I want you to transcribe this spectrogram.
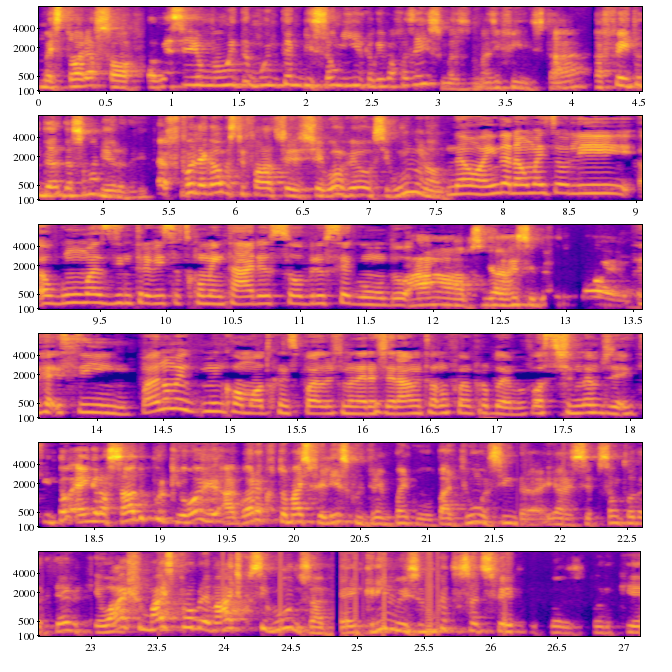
uma história só. Talvez seja muita, muita ambição minha que alguém vai fazer isso, mas, mas enfim, está, está feito de, dessa maneira. Né? É, foi legal você falar, você chegou a ver o segundo não? Não, ainda não, mas eu li algumas entrevistas, comentários sobre o segundo. Ah, você já recebeu spoiler. Sim, mas eu não me, me, incomodo com spoilers de maneira geral, então não foi um problema. Eu vou assistir do mesmo jeito. Então, é engraçado porque hoje, agora que eu tô mais feliz com o Trem Pânico, parte 1, assim, da, e a recepção toda que teve, eu acho mais problemático o segundo, sabe? É incrível isso, eu nunca tô satisfeito com coisa, porque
